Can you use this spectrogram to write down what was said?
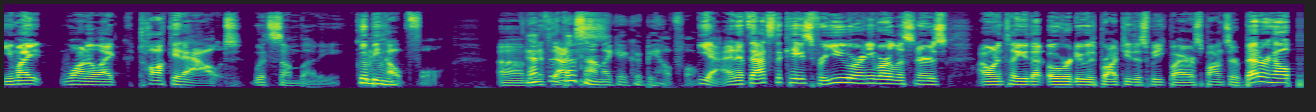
You might want to like talk it out with somebody. Could be helpful. Um, That, and if that does sound like it could be helpful. Yeah, and if that's the case for you or any of our listeners, I want to tell you that Overdue is brought to you this week by our sponsor, BetterHelp.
